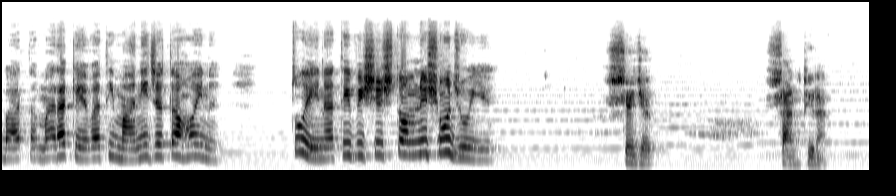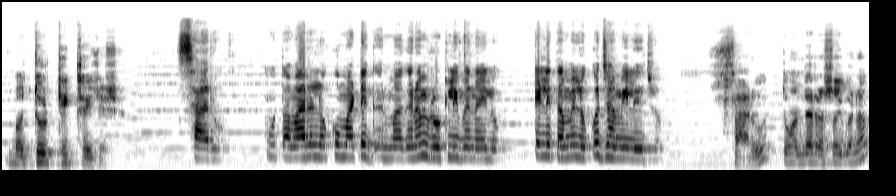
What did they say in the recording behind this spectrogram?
બા તમારા કહેવાથી માની જતા હોય ને તો એનાથી વિશેષ તો અમને શું જોઈએ? સેજલ શાંતિ રાખ. બધું જ ઠીક થઈ જશે. સારું. હું તમારા લોકો માટે ગરમા ગરમ રોટલી બનાવી લઉં. એટલે તમે લોકો જમી લેજો. સારું તું અંદર રસોઈ બનાવ.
